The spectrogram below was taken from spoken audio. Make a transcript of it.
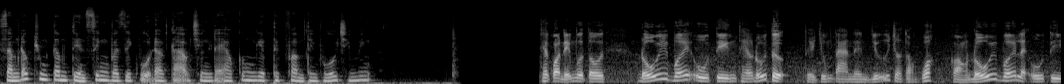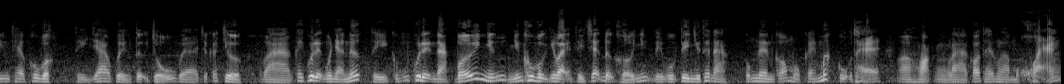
giám đốc trung tâm tuyển sinh và dịch vụ đào tạo trường Đại học Công nghiệp Thực phẩm Thành phố Hồ Chí Minh theo quan điểm của tôi, đối với ưu tiên theo đối tượng thì chúng ta nên giữ cho toàn quốc. Còn đối với lại ưu tiên theo khu vực thì giao quyền tự chủ về cho các trường và cái quy định của nhà nước thì cũng quy định rằng với những những khu vực như vậy thì sẽ được hưởng những điểm ưu tiên như thế nào. Không nên có một cái mức cụ thể à, hoặc là có thể là một khoản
